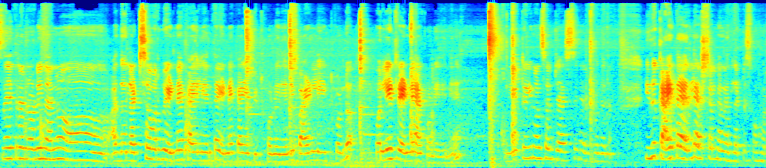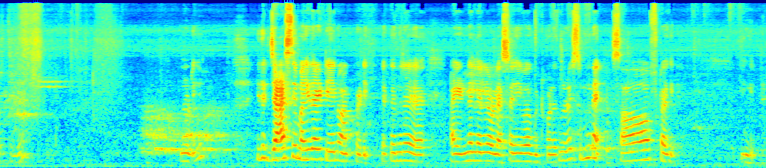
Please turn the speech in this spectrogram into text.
ಸ್ನೇಹಿತರೆ ನೋಡಿ ನಾನು ಅದು ಲಟ್ಸೋವರೆಗೂ ಎಣ್ಣೆ ಕಾಯಿಲಿ ಅಂತ ಎಣ್ಣೆ ಕಾಯಕ್ಕೆ ಇಟ್ಕೊಂಡಿದ್ದೀನಿ. ಬಾಣಲಿ ಇಟ್ಕೊಂಡು ಒಂದು ಲೀಟ್ರ್ ಎಣ್ಣೆ ಹಾಕ್ಕೊಂಡಿದ್ದೀನಿ ಲೀಟ್ರಿಗೆ ಒಂದು ಸ್ವಲ್ಪ ಜಾಸ್ತಿನೇ ಇರ್ಬೋದಲ್ಲ ಇದು ಕಾಯ್ತಾ ಇರಲಿ, ಅಷ್ಟರಲ್ಲಿ ನಾನು ಅದು ಲಟ್ಟಿಸ್ಕೊಂಬರ್ತೀನಿ ನೋಡಿ. ಇದಕ್ಕೆ ಜಾಸ್ತಿ ಮೈದಾ ಹಿಟ್ಟು ಏನು ಹಾಕ್ಬೇಡಿ. ಯಾಕಂದರೆ ಆ ಎಣ್ಣೆಲೆಲ್ಲ ಒಳ್ಳೆ ಅಸಹ್ಯವಾಗಿ ಬಿಟ್ಕೊಳ್ಳೋದು. ನೋಡಿ ಸುಮ್ಮನೆ ಸಾಫ್ಟಾಗಿ. ಹಿಂಗೆ.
